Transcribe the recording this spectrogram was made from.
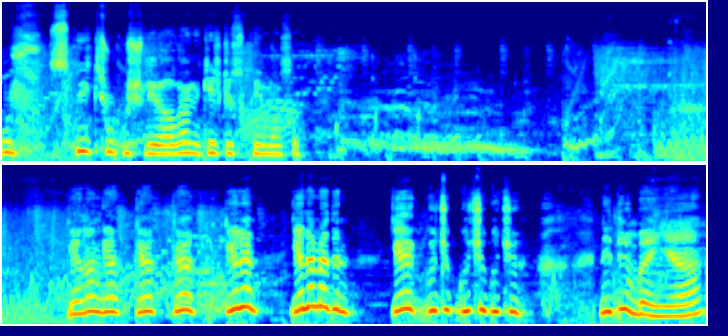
Uf, Squeak çok güçlü ya. Ben de keşke Squeak'im olsa. Gel lan gel gel gel. Gelin. Gelemedin. Gel güçü güçü güçü. ne diyorum ben ya?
